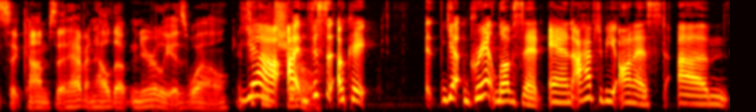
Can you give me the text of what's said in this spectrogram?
sitcoms that haven't held up nearly as well. It's yeah, I, this is okay. Yeah, Grant loves it, and I have to be honest. Um,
